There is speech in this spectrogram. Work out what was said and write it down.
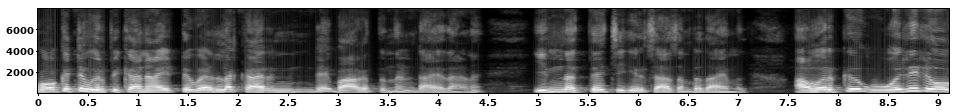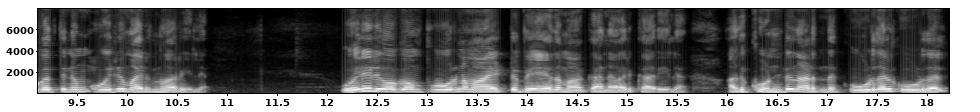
പോക്കറ്റ് വീർപ്പിക്കാനായിട്ട് വെള്ളക്കാരന്റെ ഭാഗത്തു നിന്ന് ഉണ്ടായതാണ് ഇന്നത്തെ ചികിത്സാ സമ്പ്രദായം. അവർക്ക് ഒരു രോഗത്തിനും ഒരു മരുന്നും അറിയില്ല. ഒരു രോഗവും പൂർണമായിട്ട് ഭേദമാക്കാൻ അവർക്കറിയില്ല. അത് കൊണ്ട് നടന്ന് കൂടുതൽ കൂടുതൽ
